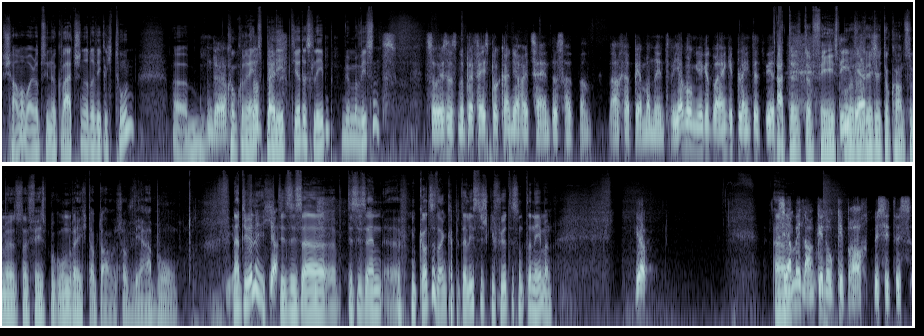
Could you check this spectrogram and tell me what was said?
schauen wir mal, ob sie nur quatschen oder wirklich tun. Ähm, ja. Konkurrenz belebt ja das Leben, wie wir wissen. So ist es. Nur bei Facebook kann ja halt sein, dass halt dann nachher permanent Werbung irgendwo eingeblendet wird. Ah, der, der Facebook, also wirklich, du kannst mir jetzt nicht Facebook Unrecht, aber da so Werbung. Ja. Natürlich, ja. das, ist, äh, das ist ein äh, Gott sei Dank kapitalistisch geführtes Unternehmen. Ja. Sie ähm, haben ja lang genug gebraucht, bis sie das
